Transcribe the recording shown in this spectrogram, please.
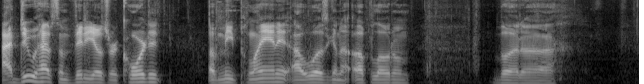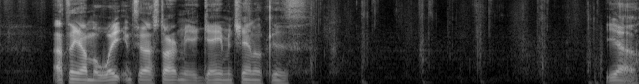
I do have some videos recorded of me playing it. I was gonna upload them, but uh, I think I'm gonna wait until I start me a gaming channel because, yo,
